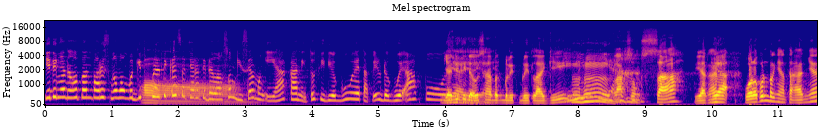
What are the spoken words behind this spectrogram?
ya dengan Hotman Paris ngomong begitu berarti kan secara tidak langsung Giselle mengiyakan itu video gue tapi udah gue hapus. Jadi Iya, tidak iya, usah berbelit-belit lagi, Iya. langsung sah, ya kan? Iya. Walaupun pernyataannya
